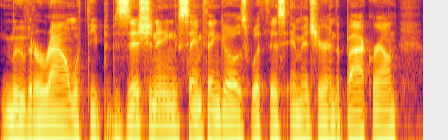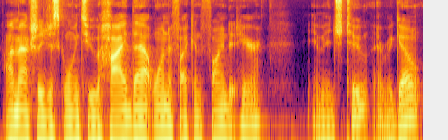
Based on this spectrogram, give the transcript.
move it around with the positioning. Same thing goes with this image here in the background. I'm actually just going to hide that one if I can find it here. Image two, there we go.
